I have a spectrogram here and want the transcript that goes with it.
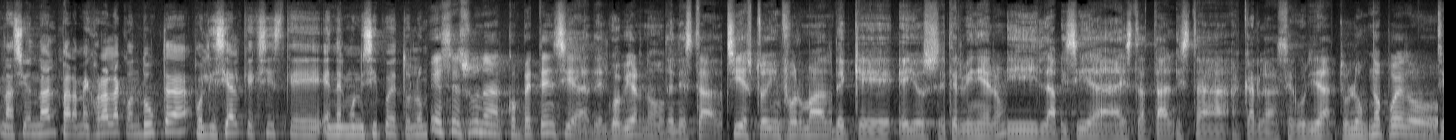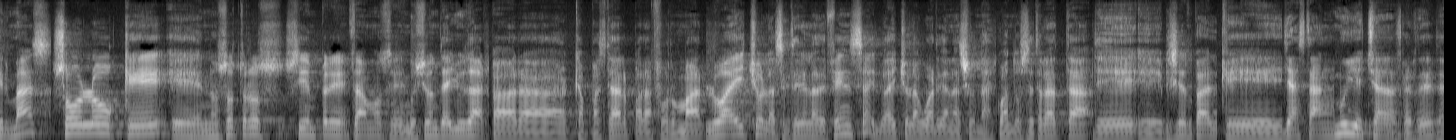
Nacional para mejorar la conducta policial que existe en el municipio de Tulum? Esa es una competencia del gobierno del Estado. Sí estoy informado de que ellos intervinieron y la policía estatal está a cargo de la seguridad. Tulum. No puedo decir más, solo que eh, nosotros siempre estamos en posición de ayudar para capacitar, para formar. Lo ha hecho la Secretaría de la Defensa y lo ha hecho la Guardia Nacional. Cuando se trata de eh, que ya están muy echadas a perder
